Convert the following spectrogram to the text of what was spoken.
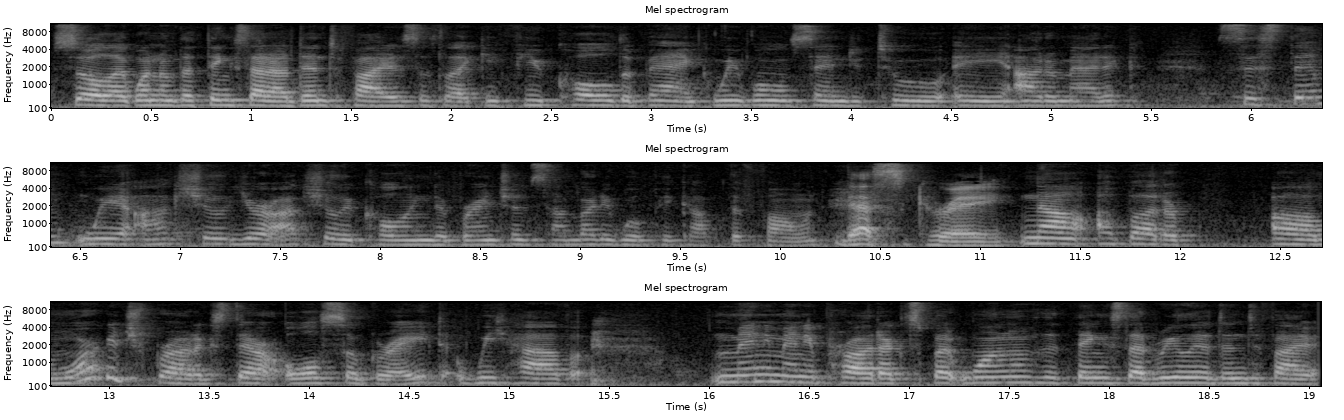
So like one of the things that identifies is like if you call the bank, we won't send you to a automatic system, we actually you're actually calling the branch and somebody will pick up the phone. That's great. Now about our uh, mortgage products, they're also great. We have many many products, but one of the things that really identify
